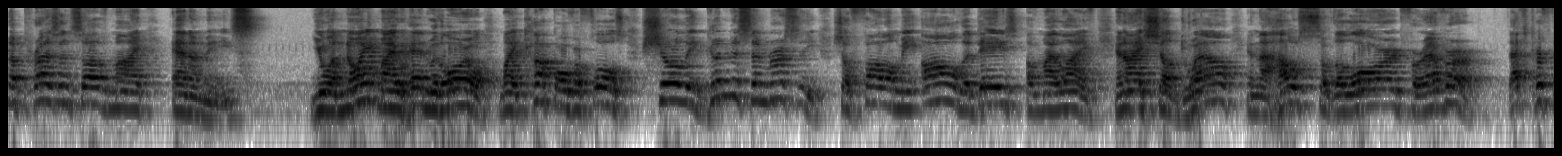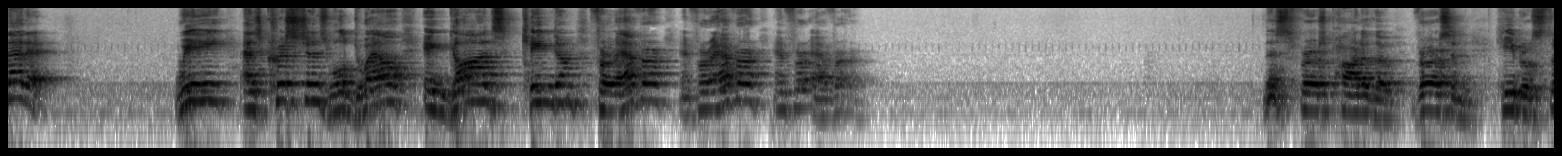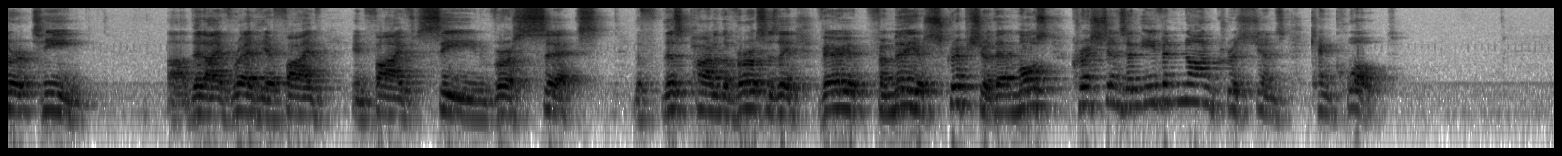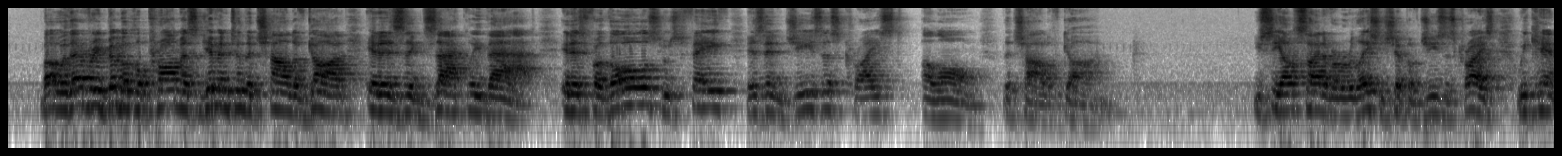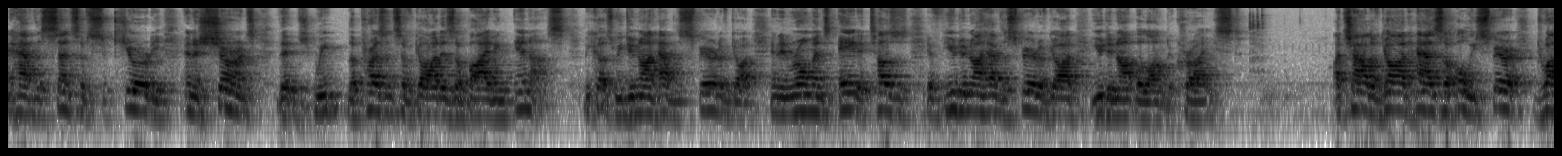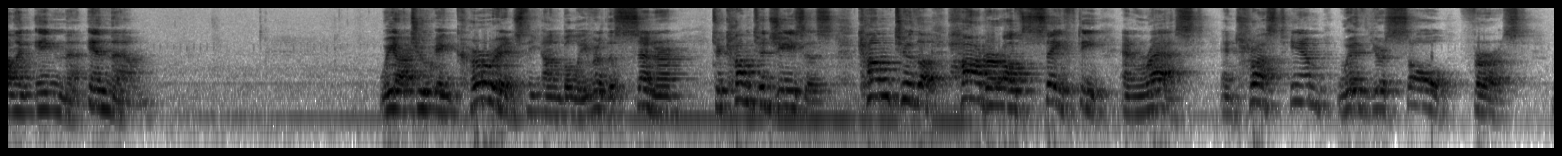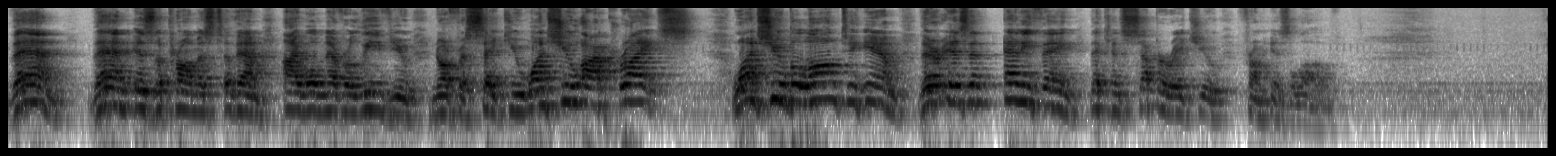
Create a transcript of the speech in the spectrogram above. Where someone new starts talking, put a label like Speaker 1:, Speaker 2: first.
Speaker 1: the presence of my enemies. You anoint my head with oil, my cup overflows. Surely goodness and mercy shall follow me all the days of my life, and I shall dwell in the house of the Lord forever. That's prophetic. We as Christians will dwell in God's kingdom forever and forever and forever. This first part of the verse in Hebrews 13 uh, that I've read here, 5 in 5c, verse 6. The, this part of the verse is a very familiar scripture that most Christians and even non-Christians can quote. But with every biblical promise given to the child of God, it is exactly that. It is for those whose faith is in Jesus Christ alone, the child of God. You see, outside of a relationship of Jesus Christ, we can't have the sense of security and assurance that we, the presence of God is abiding in us because we do not have the Spirit of God. And in Romans 8, it tells us if you do not have the Spirit of God, you do not belong to Christ. A child of God has the Holy Spirit dwelling in them. In them. We are to encourage the unbeliever, the sinner, to come to Jesus. Come to the harbor of safety and rest and trust Him with your soul first. Then, then is the promise to them, I will never leave you nor forsake you. Once you are Christ, once you belong to Him, there isn't anything that can separate you from His love.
